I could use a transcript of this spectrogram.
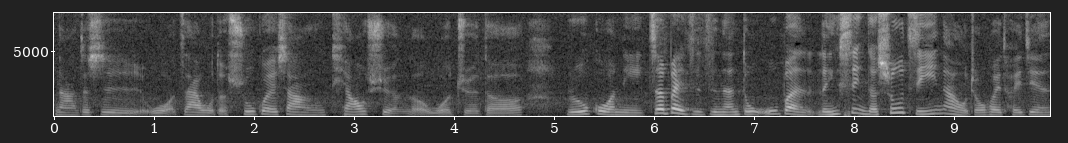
那这是我在我的书柜上挑选了，我觉得如果你这辈子只能读五本灵性的书籍，那我就会推荐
